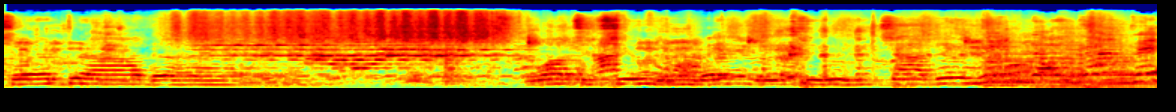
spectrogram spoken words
such your brother. What your children went to each other in grande.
